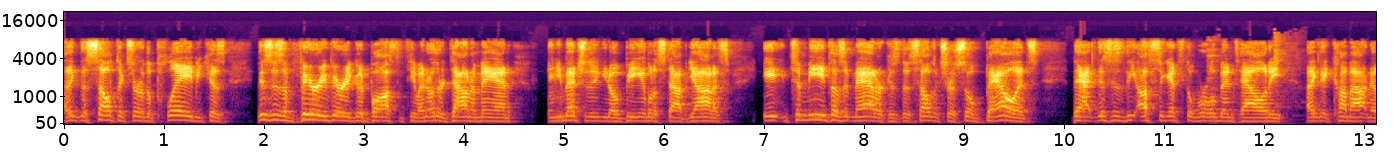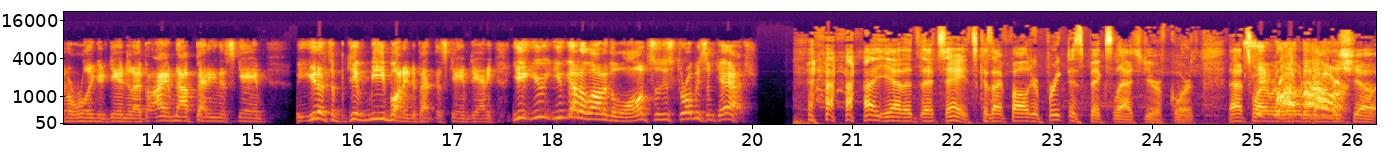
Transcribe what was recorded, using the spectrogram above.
I think the Celtics are the play because this is a very, very good Boston team. I know they're down a man. And you mentioned that, you know, being able to stop Giannis. It, to me, it doesn't matter because the Celtics are so balanced that this is the us against the world mentality. I think they come out and have a really good game tonight. But I am not betting this game. You'd have to give me money to bet this game, Danny. You you you've got a lot of the wallet, so just throw me some cash. yeah, that's that's hey, it's because I followed your Preakness picks last year, of course. That's why we're loaded on the show.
